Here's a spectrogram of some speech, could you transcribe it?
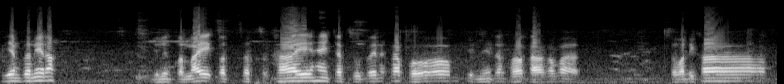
เพียงเท่านี้เนาะอย่าลืมกดไลค์กด subscribe ให้จันสุกด้วยนะครับผมคลิปนี้ต้องขอกล่าวคำว่า สวัสดีครับ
